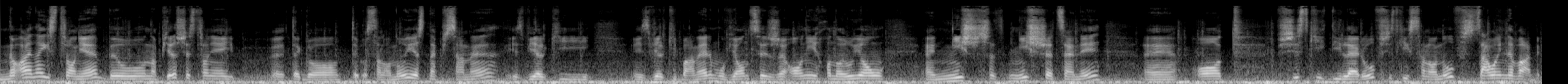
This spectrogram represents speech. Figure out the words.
No ale na ich stronie był, na pierwszej stronie tego, tego salonu jest napisane, jest wielki, jest wielki banner mówiący, że oni honorują niższe, niższe ceny E, od wszystkich dealerów, wszystkich salonów z całej Nevady.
